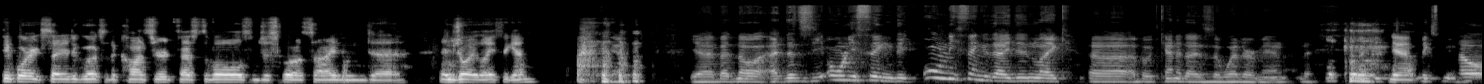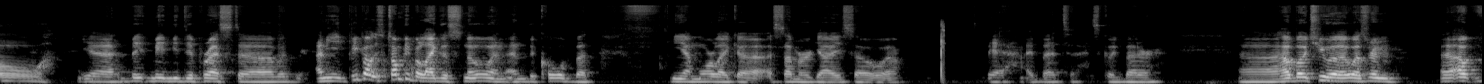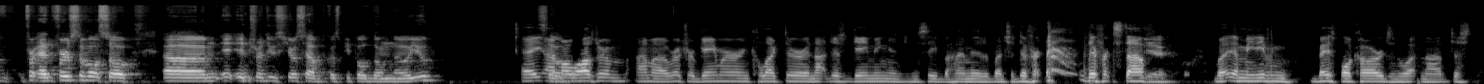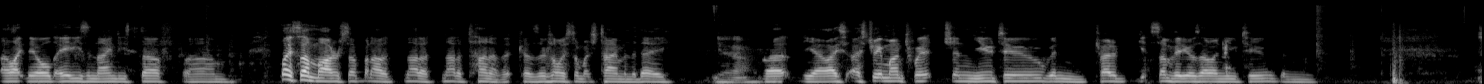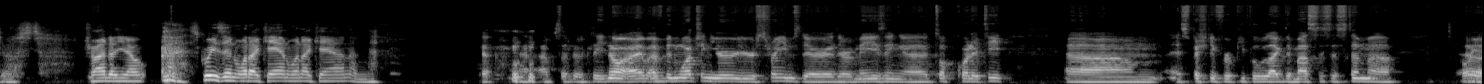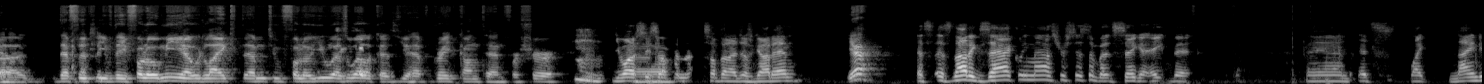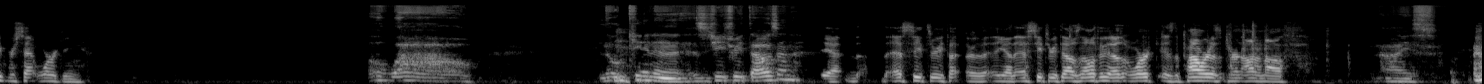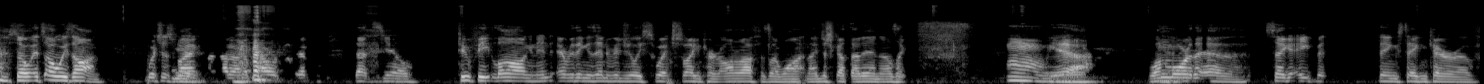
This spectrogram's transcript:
people are excited to go out to the concert festivals and just go outside and uh, enjoy life again. yeah. yeah, but no, I, that's the only thing. The only thing that I didn't like uh, about Canada is the weather, man. Yeah, makes me, No. yeah, it made me depressed. Uh, with, I mean, people, some people like the snow and, and the cold, but me, I'm more like a, a summer guy. So, uh, yeah, I bet it's going better. Uh, how about you, uh, Owazrim? Uh, oh, for, and first of all, so um, introduce yourself because people don't know you. Hey, I'm So- Owazrim. I'm a retro gamer and collector, and not just gaming. And you can see behind me, there's a bunch of different different stuff. Yeah. But I mean, even baseball cards and whatnot. Just I like the old '80s and '90s stuff. Um, play some modern stuff, but not a, not a not a ton of it because there's only so much time in the day. Yeah. But yeah, I, I stream on Twitch and YouTube and try to get some videos out on YouTube and just trying to you know squeeze in what I can when I can and Yeah, yeah, absolutely. No, I, I've been watching your your streams. They're they're amazing, uh, top quality, um, especially for people who like the Master System. Uh, Oh, yeah. uh, definitely, if they follow me, I would like them to follow you as well because you have great content for sure. you want to see Uh, something something I just got in? Yeah, It's it's not exactly Master System, but it's Sega 8 bit, and it's like 90% working. Oh wow! No kidding. It's G three thousand. Yeah, the, the SC3 th- or the, yeah the SC3000. The only thing that doesn't work is the power doesn't turn on and off, Nice. so it's always on, which is fine. Yeah. I'm not on a power strip that's you know two feet long and in, everything is individually switched, so I can turn it on and off as I want. And I just got that in, and I was like, mm, yeah, one Yeah. more of the uh, Sega 8 bit things taken care of.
